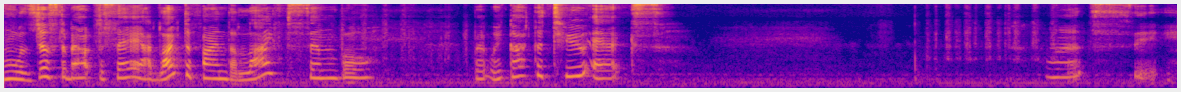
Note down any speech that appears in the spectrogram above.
I was just about to say I'd like to find the life symbol, but we got the 2x. Let's see.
